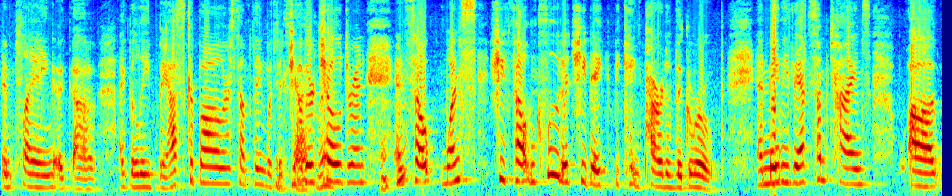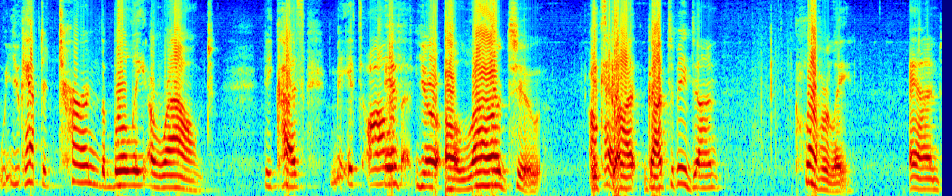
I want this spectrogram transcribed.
in playing, uh, I believe, basketball or something with exactly. the other children. Mm -hmm. And so once she felt included, she be became part of the group. And maybe that sometimes uh, you have to turn the bully around because it's all if you're allowed to okay. it's got got to be done cleverly and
